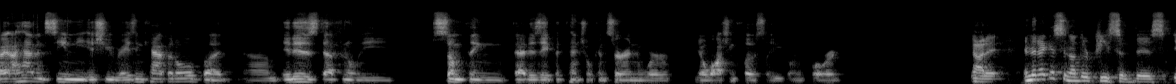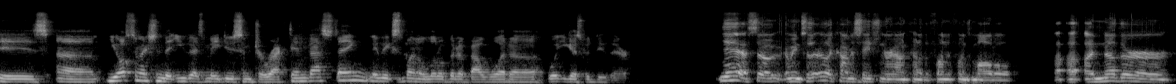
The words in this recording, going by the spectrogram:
I, I haven't seen the issue raising capital, but um, it is definitely something that is a potential concern we're you know watching closely going forward. Got it. And then I guess another piece of this is um, you also mentioned that you guys may do some direct investing. Maybe explain a little bit about what uh, what you guys would do there. Yeah. So I mean, to the earlier conversation around kind of the fund of funds model, uh, another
